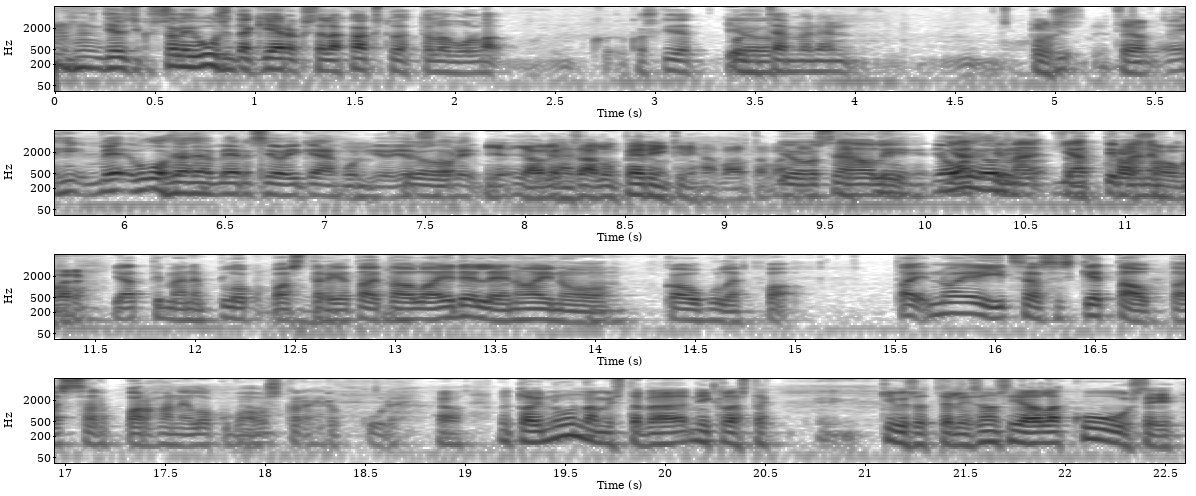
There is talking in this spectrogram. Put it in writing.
tietysti kun se oli uusinta kierroksella 2000-luvulla, koska tuli tämmöinen Plus se on, ohjaajan versio ikään kuin, jossa Joo. oli... ja, ja olihan se alun perinkin ihan valtava. Joo, sehän oli, Niin, joo, oli, jättimä, oli. jättimäinen, crossover. jättimäinen blockbuster ja taitaa olla edelleen ainoa kauhuleffa Tai no ei itse asiassa Get Out taisi saada parhaan elokuvan Oscar-ehdokkuuden. Joo. Mutta toi Nunna, mistä mä Niklasta kiusottelin, se on siellä kuusi.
